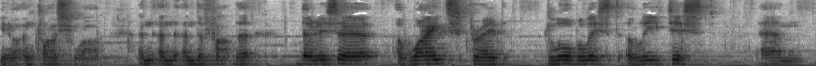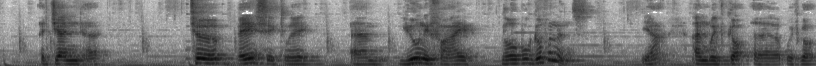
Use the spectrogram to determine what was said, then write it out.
You know, and Klaus Schwab, and and, and the fact that there is a, a widespread globalist, elitist um, agenda to basically um, unify global governance. Yeah, and we've got uh, we've got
